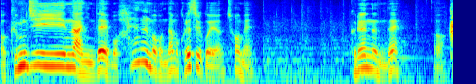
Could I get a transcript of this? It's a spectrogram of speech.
어, 금지는 아닌데 뭐 하향을 먹었나? 뭐 그랬을 거예요 처음에. 그랬는데 어. 그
